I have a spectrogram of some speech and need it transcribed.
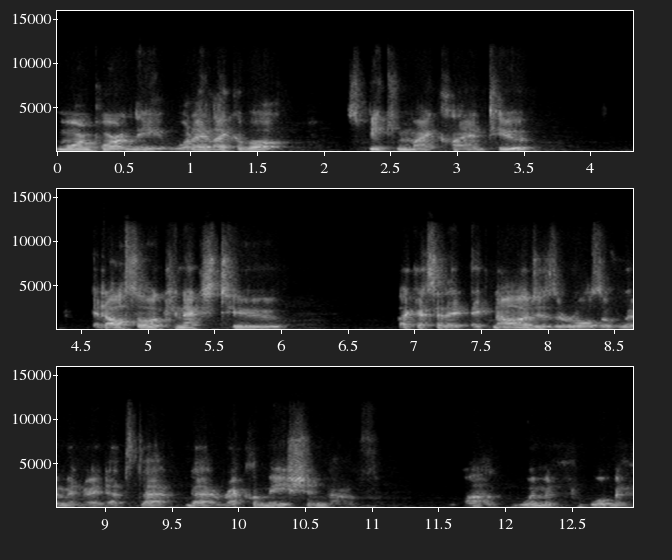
More importantly, what I like about speaking my clan too, it also connects to, like I said, it acknowledges the roles of women, right? That's that that reclamation of uh, women, woman,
